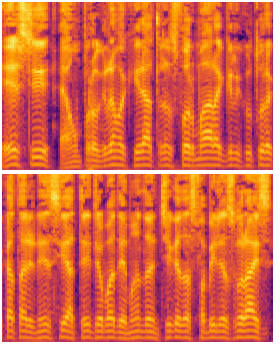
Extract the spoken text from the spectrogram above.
Este é um programa que irá transformar a agricultura catarinense e atende a uma demanda antiga das famílias rurais.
